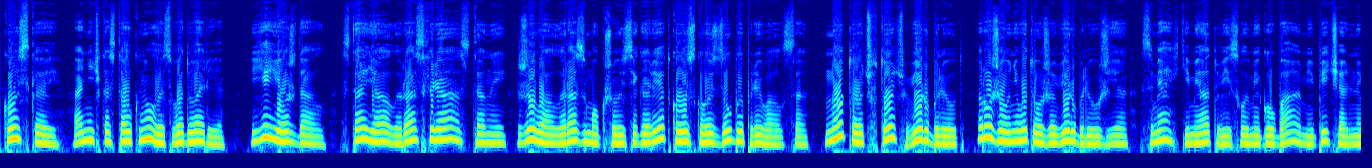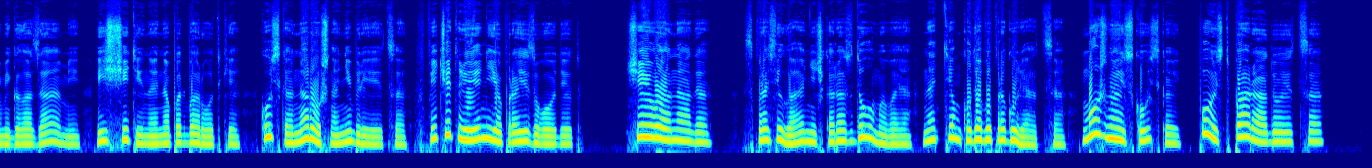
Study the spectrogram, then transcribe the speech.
С Кузькой Анечка столкнулась во дворе. Ее ждал. Стоял расхрястанный, жевал размокшую сигаретку и сквозь зубы привался. Но точь-в-точь верблюд. Рожа у него тоже верблюжья, с мягкими отвислыми губами, печальными глазами и щетиной на подбородке. Кузька нарочно не бреется, впечатление производит. «Чего надо?» Спросила Анечка, раздумывая над тем, куда бы прогуляться. «Можно и с Кузькой, пусть порадуется».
